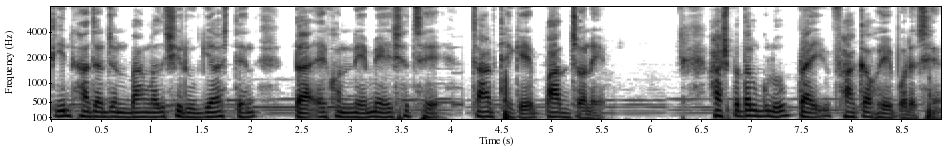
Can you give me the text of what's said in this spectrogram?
তিন হাজার জন বাংলাদেশি রুগী আসতেন, তা এখন নেমে এসেছে চার থেকে পাঁচ জনে। হাসপাতালগুলো প্রায় ফাঁকা হয়ে পড়েছে।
